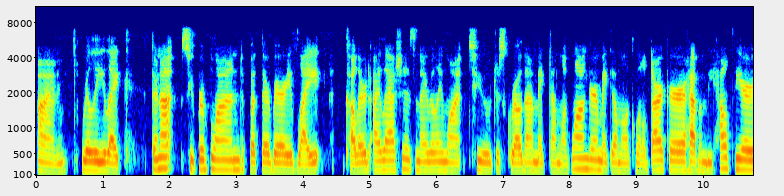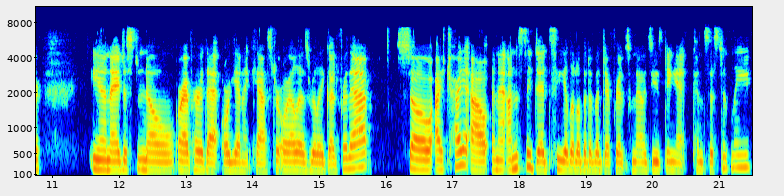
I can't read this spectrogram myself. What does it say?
um, really like, they're not super blonde, but they're very light colored eyelashes. And I really want to just grow them, make them look longer, make them look a little darker, have them be healthier. And I just know, or I've heard that organic castor oil is really good for that. So I tried it out and I honestly did see a little bit of a difference when I was using it consistently.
